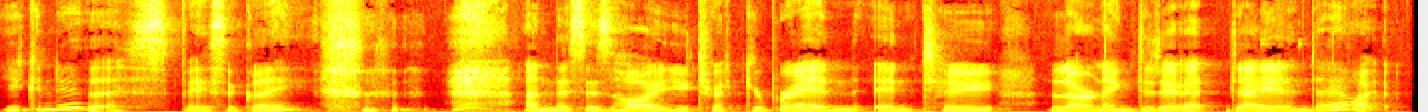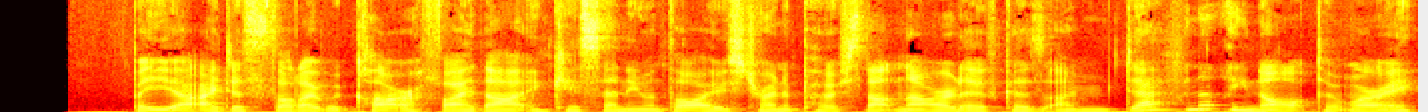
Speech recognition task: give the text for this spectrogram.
you can do this basically. And this is how you trick your brain into learning to do it day in day out but yeah, I just thought I would clarify that in case anyone thought I was trying to push that narrative because I'm definitely not, don't worry.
